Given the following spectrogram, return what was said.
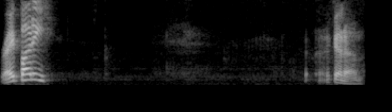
Right, buddy? Look at him.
